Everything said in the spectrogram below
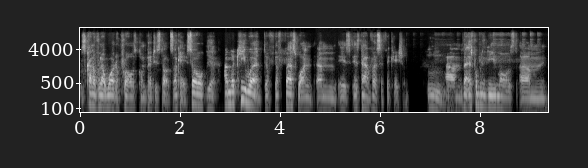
it's kind of like what are the pros compared to stocks. Okay, so yeah, and the key word, the, the first one, um, is is diversification. Mm. Um, that is probably the most um,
